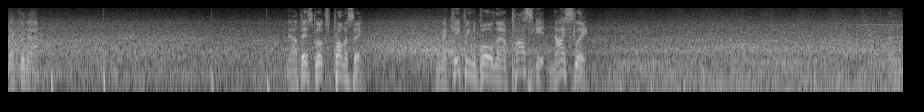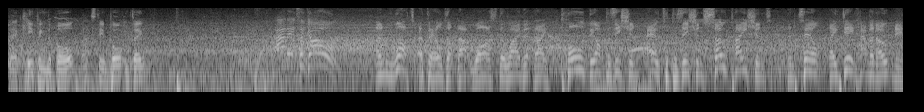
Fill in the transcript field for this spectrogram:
Nekuna. Now this looks promising. And they're keeping the ball now, passing it nicely. And they're keeping the ball, that's the important thing. And it's a goal! And what a build-up that was, the way that they pulled the opposition out of position, so patient until they did have an opening.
